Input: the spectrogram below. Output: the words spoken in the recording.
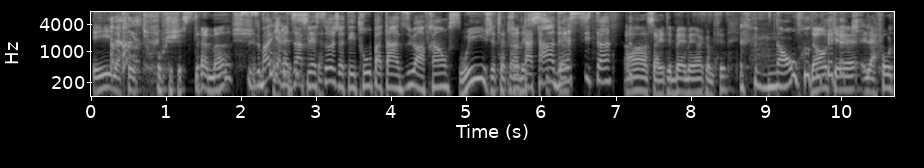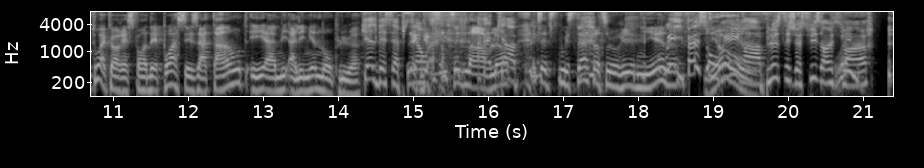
Et la photo, justement. C'est mal qu'il aurait dû appeler ça Je t'ai trop attendu en France. Oui, je Je t'attendais. si t'attendais si temps. Ah, ça aurait été bien meilleur comme film. Non. Donc, euh, la photo, elle correspondait pas à ses attentes et à, les miennes non plus. Hein. Quelle Le déception. gars sorti de l'enveloppe avec sa petite moustache, un sourire niais. Oui, il fait un sourire Oh! en plus et je suis un tueur. Tu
